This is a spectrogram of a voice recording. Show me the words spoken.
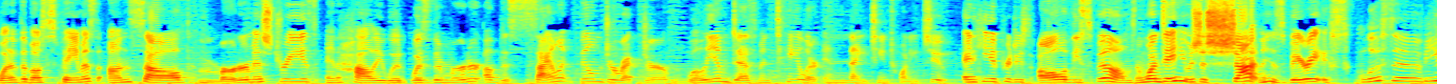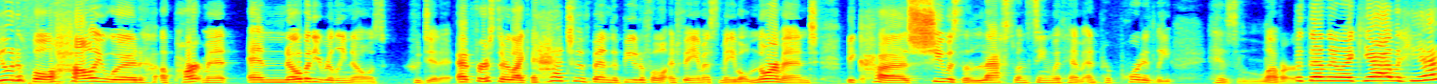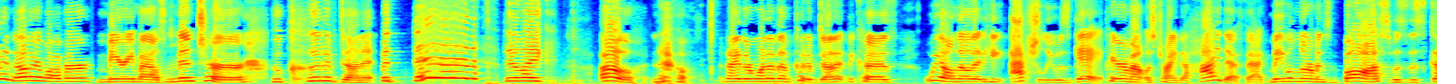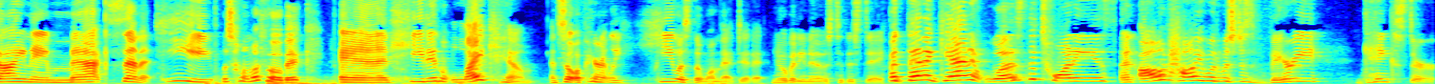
One of the most famous unsolved murder mysteries in Hollywood was the murder of the silent film director William Desmond Taylor in 1922. And he had produced all of these films, and one day he was just shot in his very exclusive, beautiful Hollywood apartment, and nobody really knows who did it. At first, they're like, it had to have been the beautiful and famous Mabel Normand because she was the last one seen with him and purportedly his lover. But then they're like, yeah, he had another lover, Mary Miles Minter, who could have done it. But then they're like, oh, no, neither one of them could have done it because we all know that he actually was gay. Paramount was trying to hide that fact. Mabel Normand's boss was this guy named Mack Sennett. He was homophobic and he didn't like him. And so apparently he was the one that did it. Nobody knows to this day. But then again, it was the 20s and all of Hollywood was just very gangster.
